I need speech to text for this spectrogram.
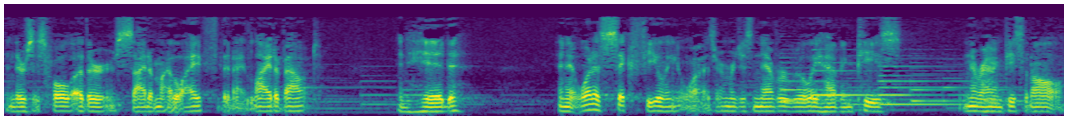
and there's this whole other side of my life that I lied about and hid. And it, what a sick feeling it was. I remember just never really having peace, never having peace at all.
